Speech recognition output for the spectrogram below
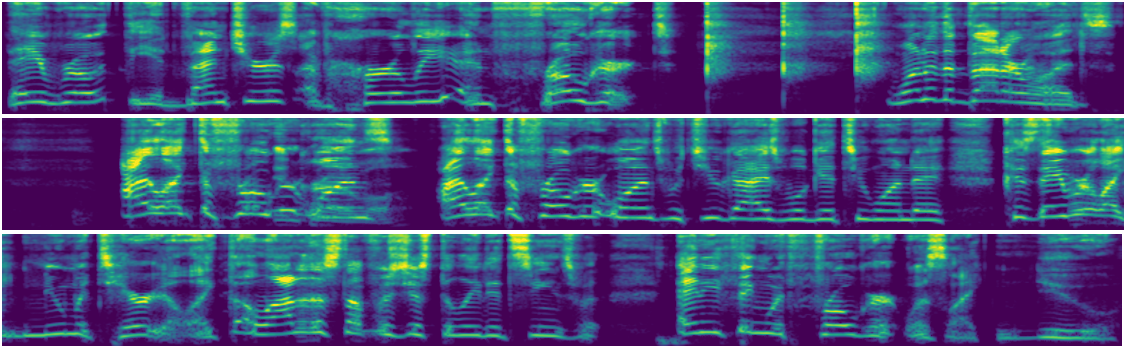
They wrote The Adventures of Hurley and Frogurt. One of the better ones. I like the Frogurt ones. I like the Frogurt ones, which you guys will get to one day, because they were like new material. Like a lot of the stuff was just deleted scenes, but anything with Frogurt was like new.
